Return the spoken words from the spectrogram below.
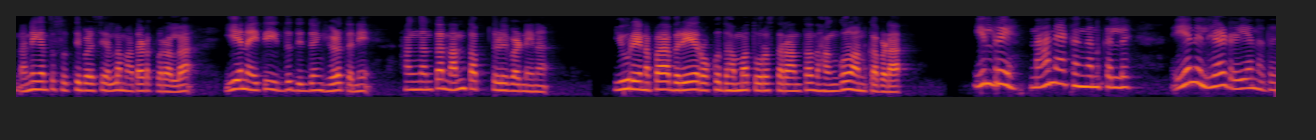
ನನಗಂತೂ ಸುತ್ತಿ ಬಳಸಿ ಎಲ್ಲ ಮಾತಾಡಕ್ ಬರಲ್ಲ. ಏನೈತಿ ಇದ್ದದ್ ಇದ್ದಂಗೆ ಹೇಳ್ತಾನೆ. ಹಂಗಂತ ನನ್ನ ತಪ್ಪು ತಿಳಿಬೇಡ ನೀನ. ಇವ್ರೇನಪ್ಪ ಬರೀ ರೊಕ್ಕದ ಹಮ್ಮ ತೋರಿಸ್ತಾರ ಅಂತಂದು ಹಂಗೂ ಅನ್ಕೋಬೇಡ. ಇಲ್ರಿ ನಾನು ಯಾಕೆ ಹಂಗೆ ಅನ್ಕಲ್ಲೆ? ಏನಿಲ್ಲ ಹೇಳ್ರಿ ಏನದು?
